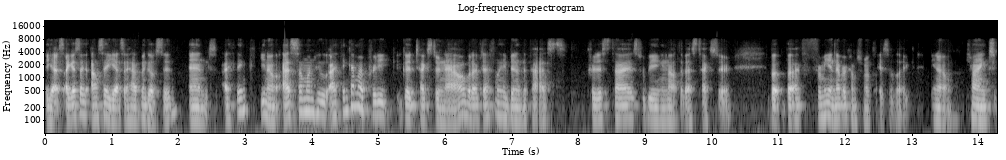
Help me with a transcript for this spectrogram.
yes. I guess I, will say yes. I have been ghosted, and I think you know, as someone who I think I'm a pretty good texter now, but I've definitely been in the past criticized for being not the best texter. But but for me, it never comes from a place of like you know trying to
